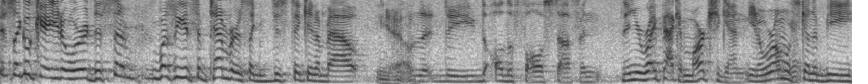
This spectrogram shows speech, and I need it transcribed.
it's- like okay, you know, we're December, once we get September, it's like just thinking about you know the, the, the all the fall stuff, and then you're right back in March again. You know, we're almost Yeah. going to be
